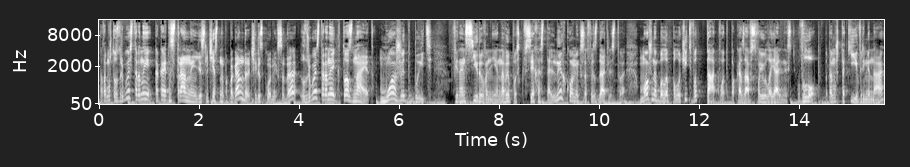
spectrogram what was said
Потому что, с другой стороны, какая-то странная, если честно, пропаганда через комиксы, да? С другой стороны, кто знает, может быть, финансирование на выпуск всех остальных комиксов издательства можно было получить вот так вот, показав свою лояльность в лоб. Потому что такие времена,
